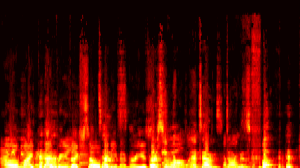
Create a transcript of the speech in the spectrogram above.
Oh my, remember that brings playing like that. so That many memories, first of all, one- that sounds dumb one as fuck.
